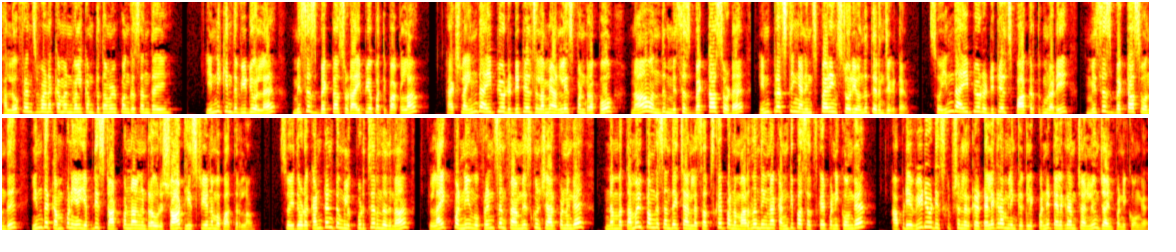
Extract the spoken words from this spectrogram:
Hello friends வணக்கம் and welcome to Tamil பங்கு சந்தை. இன்னைக்கு இந்த வீடியோவில் மிஸ்ஸஸ் பெக்டாஸோட ஐபிஓ பற்றி பார்க்கலாம். ஆக்சுவலாக இந்த ஐபிஓட டீட்டெயில்ஸ் எல்லாமே அனலைஸ் பண்ணுறப்போ நான் வந்து மிஸ்ஸஸ் பெக்டாஸோட இன்ட்ரெஸ்டிங் அண்ட் இன்ஸ்பைரிங் ஸ்டோரி வந்து தெரிஞ்சுக்கிட்டேன். ஸோ இந்த ஐபிஓட டீட்டெயில்ஸ் பார்க்கறதுக்கு முன்னாடி மிஸ்ஸஸ் பெக்டாஸ் வந்து இந்த கம்பெனியை எப்படி ஸ்டார்ட் பண்ணாங்கன்ற ஒரு ஷார்ட் ஹிஸ்ட்ரியை நம்ம பார்த்துடலாம். ஸோ இதோட கண்டென்ட் உங்களுக்கு பிடிச்சிருந்ததுன்னா லைக் பண்ணி உங்கள் ஃப்ரெண்ட்ஸ் அண்ட் ஃபேமிலிஸ்க்கும் ஷேர் பண்ணுங்க. நம்ம தமிழ் பங்கு சந்தை சேனலை சப்ஸ்கிரைப் பண்ண மறந்துருந்தீங்கன்னா கண்டிப்பாக சப்ஸ்கிரைப் பண்ணிக்கோங்க. அப்படியே வீடியோ டிஸ்கிரிப்ஷனில் இருக்கிற டெலிகிராம் லிங்கை கிளிக் பண்ணி டெலிகிராம் சேனலையும் ஜாயின் பண்ணிக்கோங்க.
